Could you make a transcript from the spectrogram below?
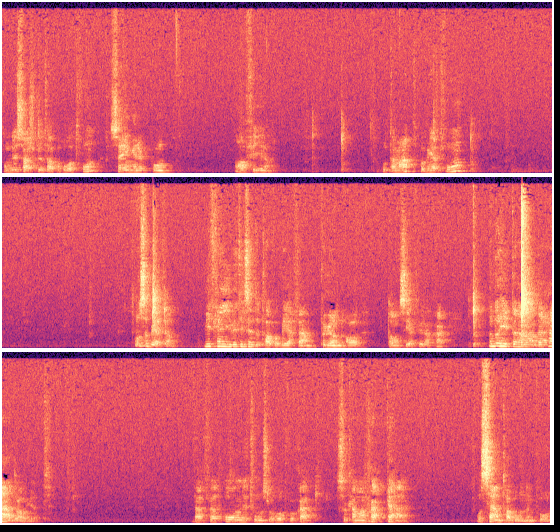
Om nu svart skulle ta på H2 så hänger det på A4. Hotar matt på B2. Och så B5. Vi kan givetvis inte ta på B5 på grund av de C4 schack. Men då hittar man det här draget. Därför att om det torn slår hårt på schack så kan man schacka här. Och sen ta bonden på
